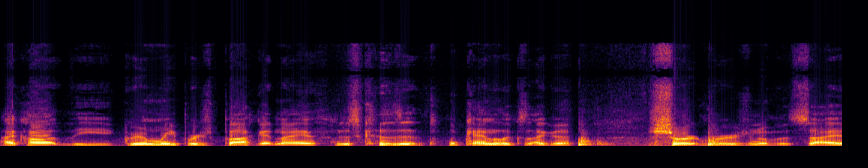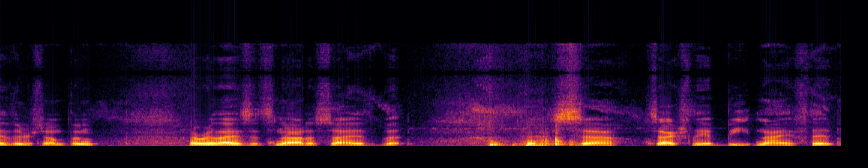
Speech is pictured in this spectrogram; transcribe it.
I call it the Grim Reaper's pocket knife just because it kind of looks like a short version of a scythe or something. I realize it's not a scythe, but it's uh, it's actually a beet knife that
